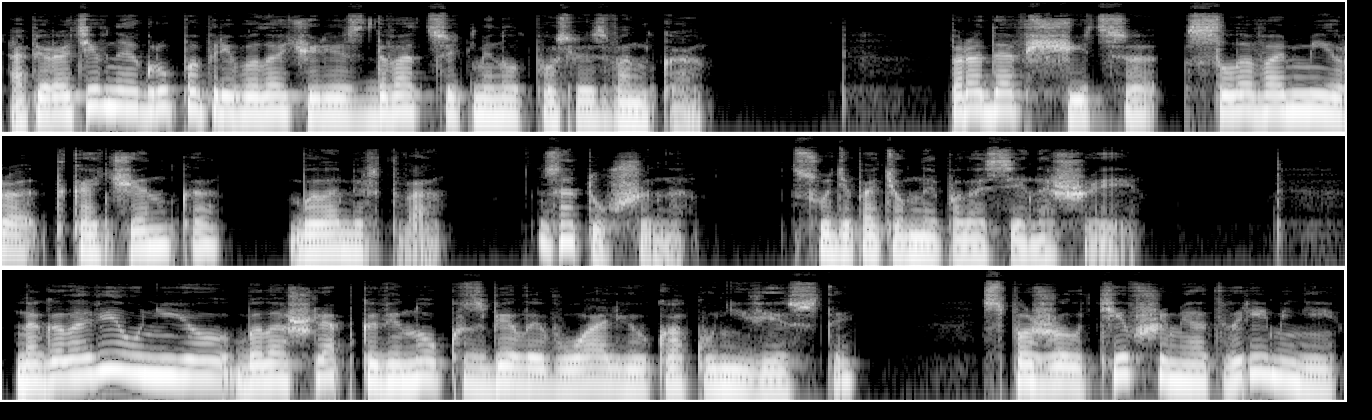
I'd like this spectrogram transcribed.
Оперативная группа прибыла через 20 минут после звонка. Продавщица Славомира Ткаченко была мертва, задушена, судя по темной полосе на шее. На голове у нее была шляпка-венок с белой вуалью, как у невесты, с пожелтевшими от времени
